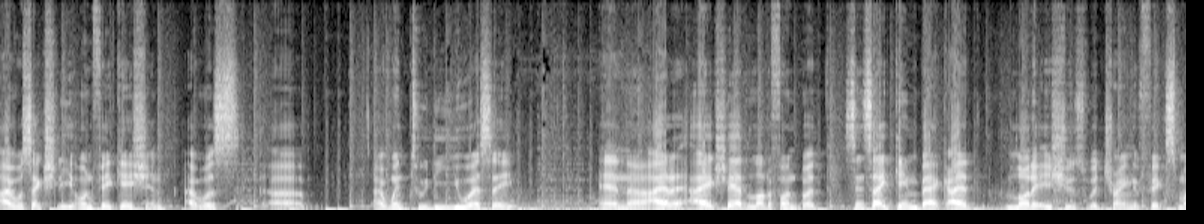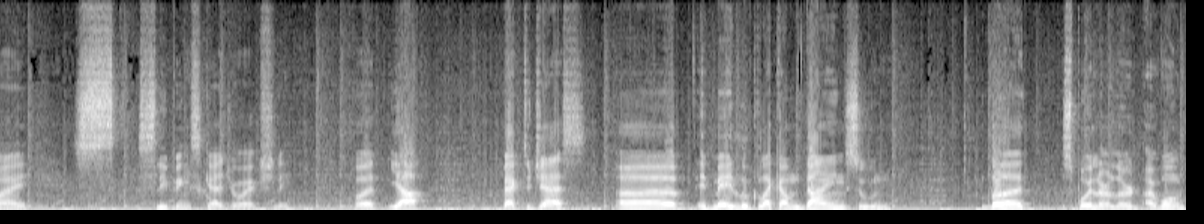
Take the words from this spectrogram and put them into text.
I was actually on vacation. I was, uh, I went to the USA and uh, I, had, I actually had a lot of fun, but since I came back, I had lot of issues with trying to fix my sleeping schedule actually. But yeah, back to jazz. Uh, it may look like I'm dying soon, but spoiler alert, I won't.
